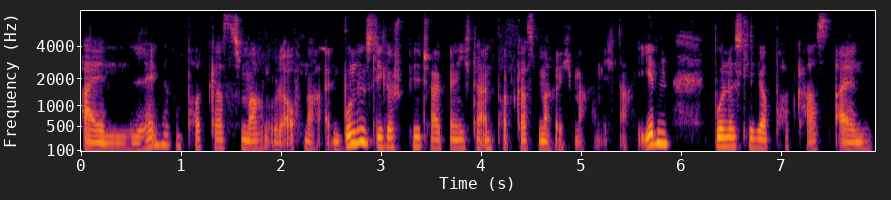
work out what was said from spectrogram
einen längeren Podcast zu machen oder auch nach einem Bundesligaspieltag, wenn ich da einen Podcast mache. Ich mache nicht nach jedem Bundesliga-Podcast einen,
